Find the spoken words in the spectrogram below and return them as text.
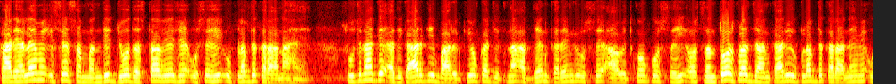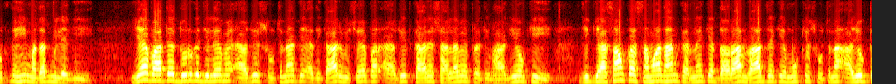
कार्यालय में इससे संबंधित जो दस्तावेज़ है, उसे ही उपलब्ध कराना है। सूचना के अधिकार की बारीकियों का जितना अध्ययन करेंगे, उससे आवेदकों को सही और संतोषप्रद जानकारी उपलब्ध कराने में उतनी ही मदद मिलेगी। यह बातें दुर्ग ज़िले में आयोजित सूचना के अधिकार विषय पर आयोजित कार्यशाला में प्रतिभागियों की जिज्ञासाओं का समाधान करने के दौरान राज्य के मुख्य सूचना आयुक्त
